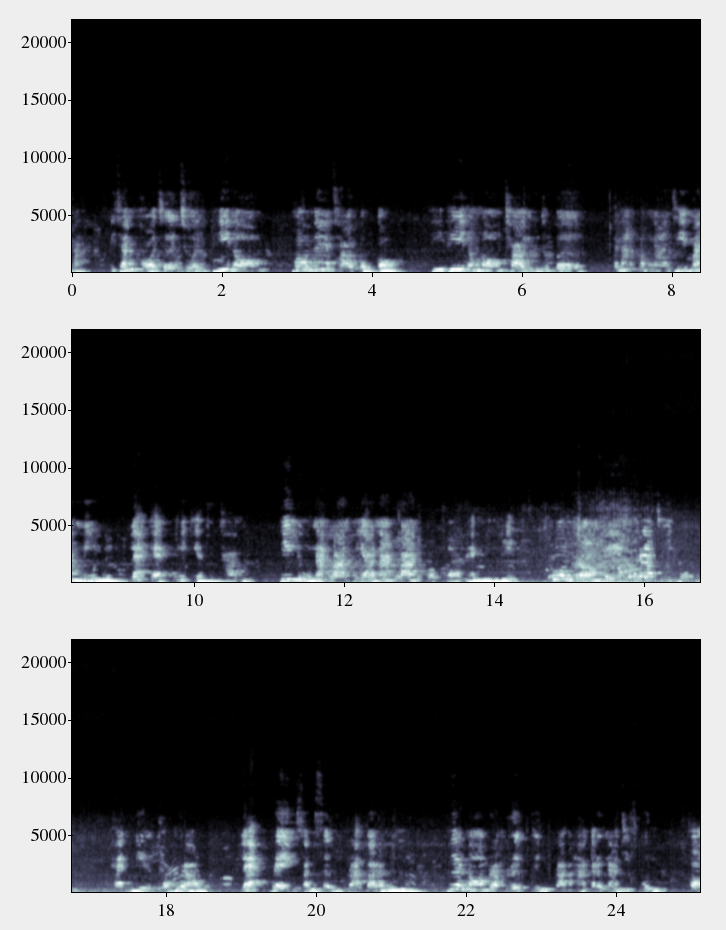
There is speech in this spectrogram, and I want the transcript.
ค่ะ ดิฉันขอเชิญชวนพี่น้อง พ่อแม่ชาวกกอกพี่พี่ๆน้องๆชาวยูทูบเบอร์คณะทำงานทีมมั่งมีและแขกผู้มีเกียรติทุกท่าน ที่อยู่ณลานพญานาคบ้านกอกแห่งนี้ ร่วมร้องเพลงพระราชนิพนธ์แผ่นดินของเรา และเพลงสรรเสริญพระบารมี เพื่อน้อมรำลึกถึงพระมหากรุณาธิคุณของ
